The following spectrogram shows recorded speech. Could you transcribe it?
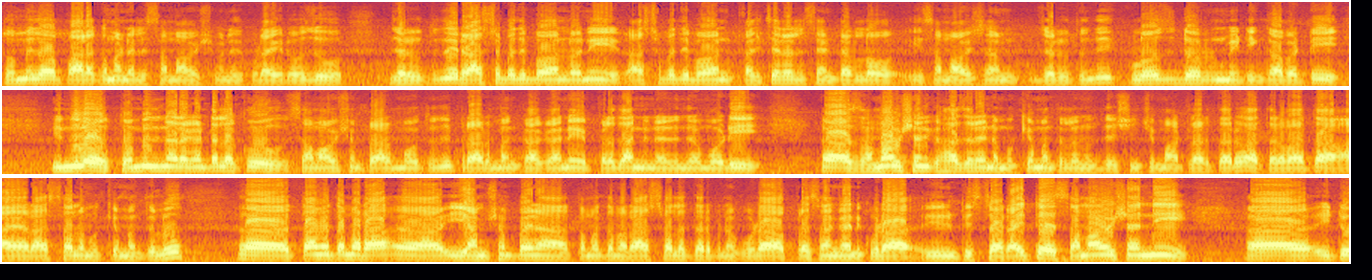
తొమ్మిదవ పాలక మండలి సమావేశం అనేది కూడా ఈరోజు జరుగుతుంది. రాష్ట్రపతి భవన్లోని రాష్ట్రపతి భవన్ కల్చరల్ సెంటర్లో ఈ సమావేశం జరుగుతుంది. క్లోజ్ డోర్ మీటింగ్ కాబట్టి ఇందులో తొమ్మిదిన్నర గంటలకు సమావేశం ప్రారంభమవుతుంది. ప్రారంభం కాగానే ప్రధాని నరేంద్ర మోడీ సమావేశానికి హాజరైన ముఖ్యమంత్రులను ఉద్దేశించి మాట్లాడతారు. ఆ తర్వాత ఆయా రాష్ట్రాల ముఖ్యమంత్రులు తమ తమ రా ఈ అంశం పైన తమ తమ రాష్ట్రాల తరపున కూడా ప్రసంగాన్ని కూడా వినిపిస్తారు. అయితే సమావేశాన్ని ఇటు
